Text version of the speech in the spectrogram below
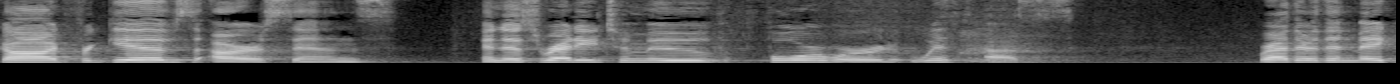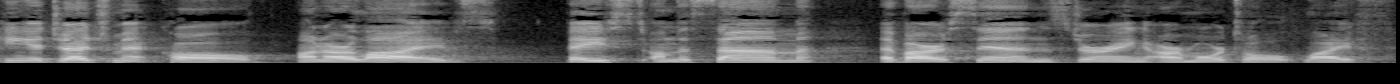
God forgives our sins and is ready to move forward with us rather than making a judgment call on our lives based on the sum of our sins during our mortal life.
